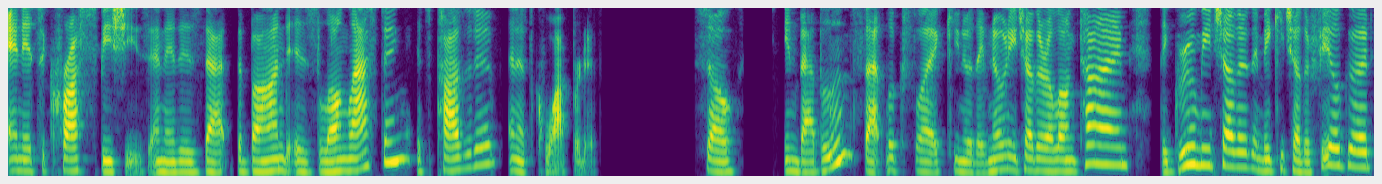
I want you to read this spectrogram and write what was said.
And it's across species. And it is that the bond is long lasting, it's positive, and it's cooperative. So in baboons, that looks like, you know, they've known each other a long time, they groom each other, they make each other feel good,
